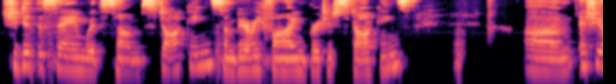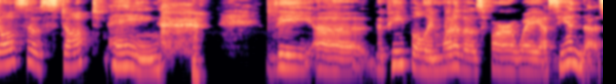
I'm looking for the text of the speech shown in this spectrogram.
She did the same with some stockings, some very fine British stockings. Um, and she also stopped paying the uh, the people in one of those faraway haciendas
